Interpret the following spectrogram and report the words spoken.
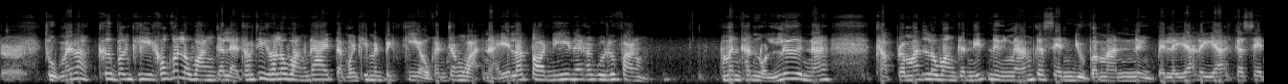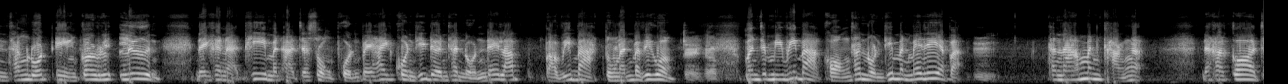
ใช่ถูกไหมล่ะ คือบางทีเขาก็ระวังกันแหละเท่าที่เขาระวังได้ แต่บางทีมันไปเกี่ยวกันจังหวะไหน แล้วตอนนี้นะคะคุณผู้ฟัง มันถนนลื่นนะ ขับระมัดระวังกันนิดนึงน้ำกระเซ็นอยู่ประมาณหนึ่งเป็นระยะระยะกระเซ็นทั้งรถเองก็ลื่น ในขณะที่มันอาจจะส่งผลไปให้คนที่เดินถนนได้รับอ่าวิบากตรงนั้นป่ะพี่กวางใช่ครับ มันจะมีวิบากของถนนที่มันไม่เรียบอะอืม ถ้าน้ำมันขังอะนะคะ ก็ใจ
